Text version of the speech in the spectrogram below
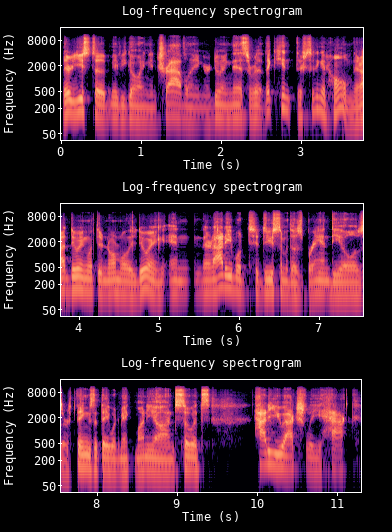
they're used to maybe going and traveling or doing this or they can't they're sitting at home. They're not doing what they're normally doing. And they're not able to do some of those brand deals or things that they would make money on. So it's how do you actually hack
